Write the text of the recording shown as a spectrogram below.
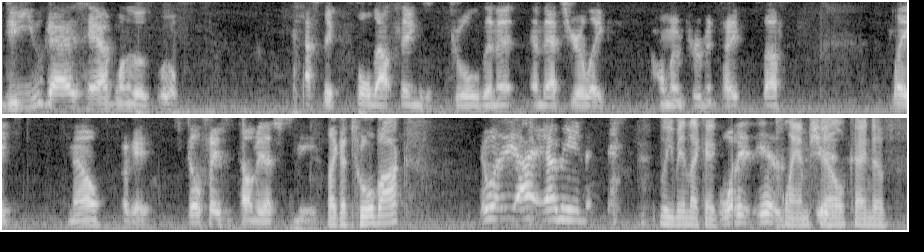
Do you guys have one of those little plastic fold-out things with tools in it, and that's your like home improvement type stuff? Like, no. Okay. Phil Space is telling me that's just me. Like a toolbox? Well, I, I mean, Well, you mean like a what it is clamshell kind of?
